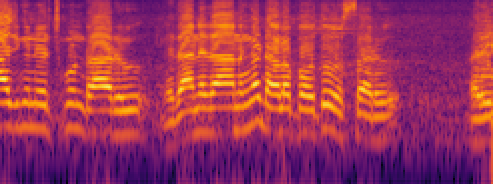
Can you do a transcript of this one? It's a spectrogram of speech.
రాజకీయం నేర్చుకుని రారు నిదాన నిదానంగా డెవలప్ అవుతూ వస్తారు. అది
